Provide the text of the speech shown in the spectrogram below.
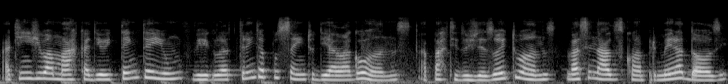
atingiu a marca de 81,30% de alagoanos, a partir dos 18 anos, vacinados com a primeira dose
